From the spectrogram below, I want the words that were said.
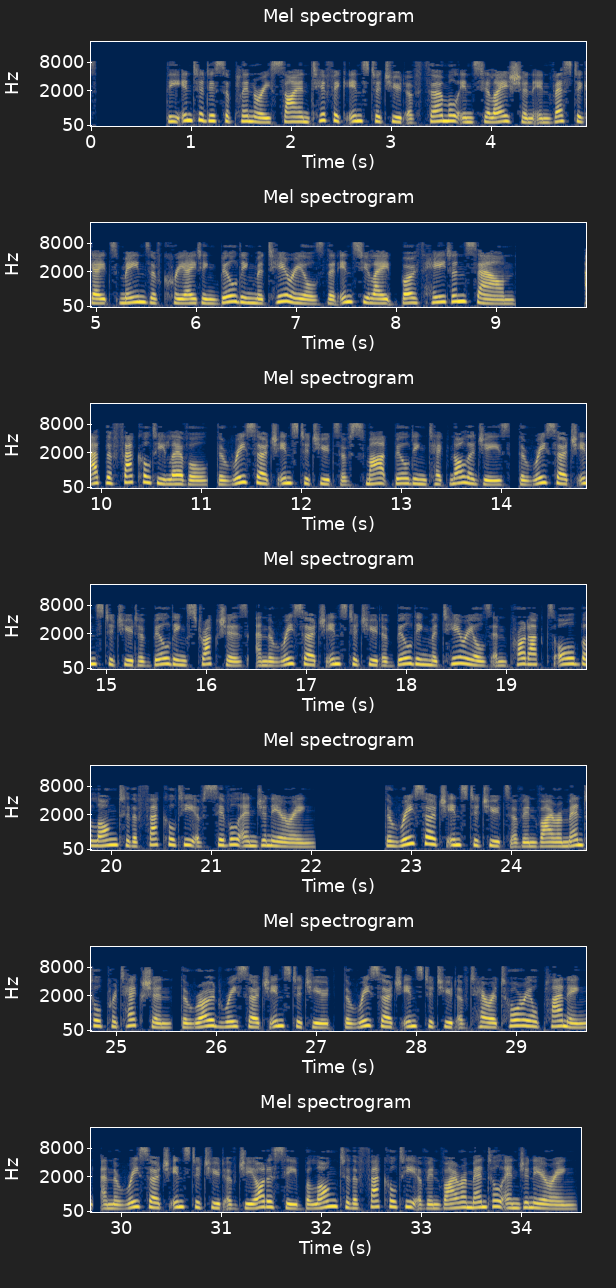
The Interdisciplinary Scientific Institute of Thermal Insulation investigates means of creating building materials that insulate both heat and sound. At the faculty level, the Research Institutes of Smart Building Technologies, the Research Institute of Building Structures, and the Research Institute of Building Materials and Products all belong to the Faculty of Civil Engineering. The Research Institutes of Environmental Protection, the Road Research Institute, the Research Institute of Territorial Planning, and the Research Institute of Geodesy belong to the Faculty of Environmental Engineering.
